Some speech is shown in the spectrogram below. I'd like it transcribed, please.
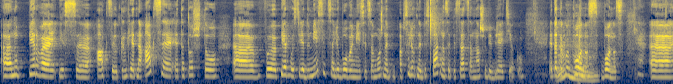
А, Ну, первая из э, акций, вот конкретно акция, это то, что э, в первую среду месяца, любого месяца, можно абсолютно бесплатно записаться в нашу библиотеку. Это такой бонус, бонус. Э,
